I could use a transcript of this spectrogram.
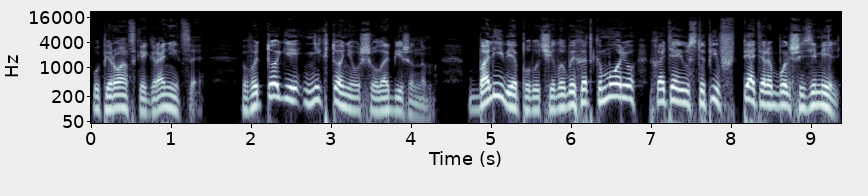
у перуанской границы. В итоге никто не ушел обиженным. Боливия получила выход к морю, хотя и уступив в пятеро больше земель,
